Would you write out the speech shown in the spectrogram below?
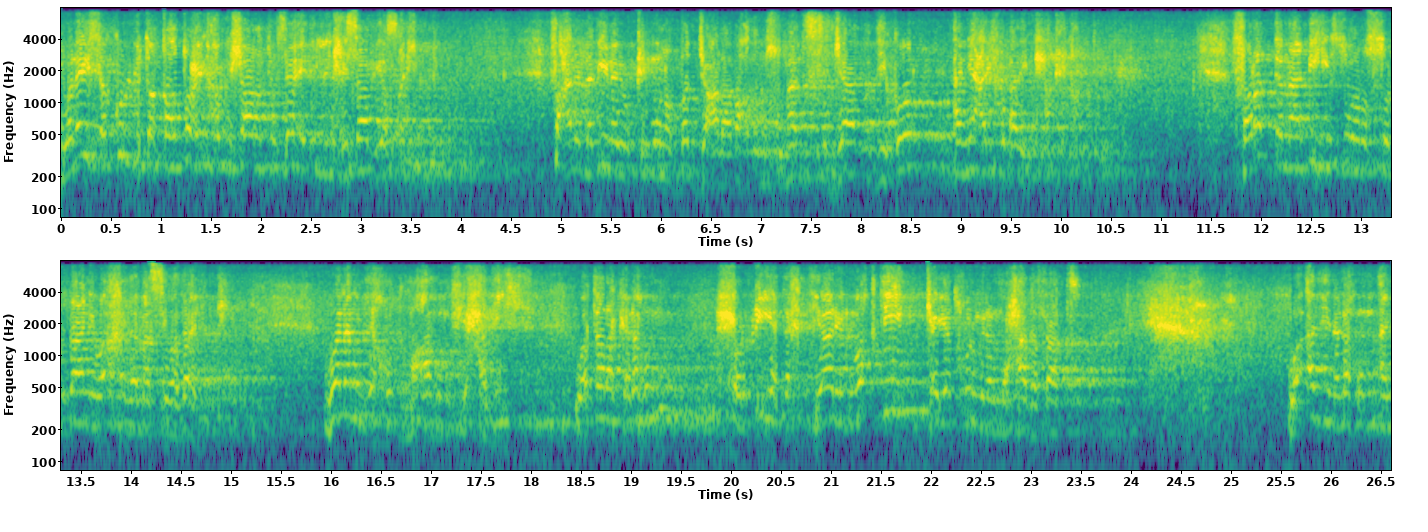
وليس كل تقاطع أو إشارة زائد للحساب هي صليب فعلى الذين يقيمون الضج على بعض رسومات السجاد والديكور أن يعرفوا هذه الحقيقة. فرد ما به صور الصلبان وأخذ ما سوى ذلك. ولم يخض معهم في حديث وترك لهم حرية اختيار الوقت كي يدخلوا من المحادثات. وأذن لهم أن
